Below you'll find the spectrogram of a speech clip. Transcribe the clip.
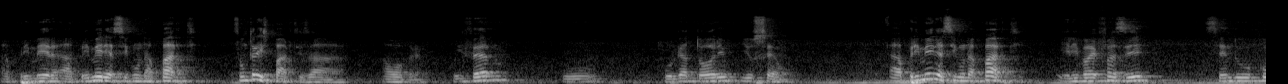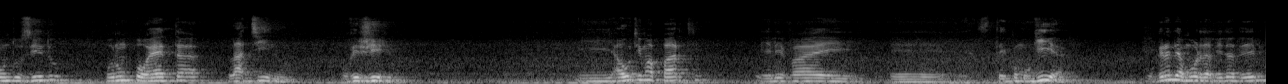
a primeira, a primeira e a segunda parte. São três partes a, a obra: o inferno, o purgatório e o céu. A primeira e a segunda parte ele vai fazer sendo conduzido por um poeta latino, o Virgílio. E a última parte ele vai é, ter como guia o grande amor da vida dele.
